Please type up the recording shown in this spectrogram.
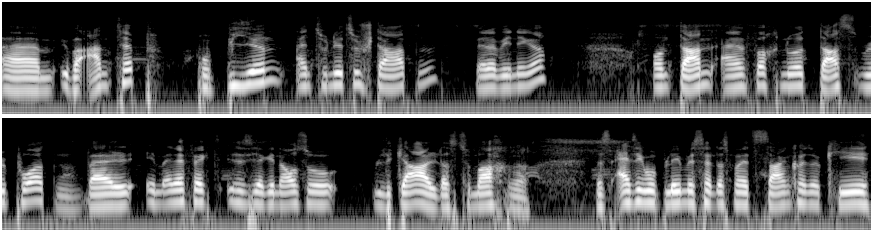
ähm, über Antep probieren, ein Turnier zu starten, mehr oder weniger. Und dann einfach nur das reporten, weil im Endeffekt ist es ja genauso legal, das zu machen. Das einzige Problem ist halt, dass man jetzt sagen könnte, okay,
